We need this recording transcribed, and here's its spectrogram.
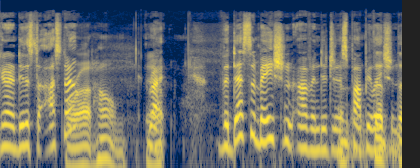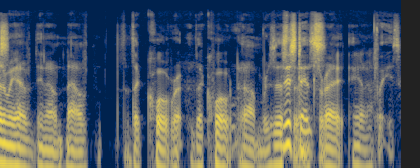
you're going to do this to us now? We're at home. Yeah. Right. The decimation of indigenous And populations. Then, we have, you know, now the quote, the quote, um, resistance, Resistance. right? You know, please.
